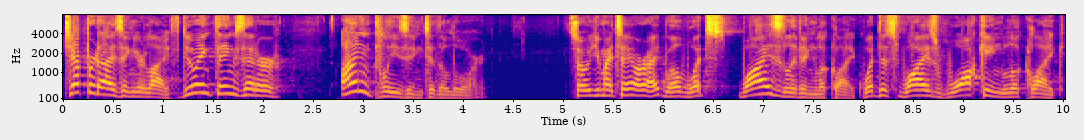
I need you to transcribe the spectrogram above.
jeopardizing your life, doing things that are unpleasing to the Lord. So you might say, all right, well, what's wise living look like? What does wise walking look like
